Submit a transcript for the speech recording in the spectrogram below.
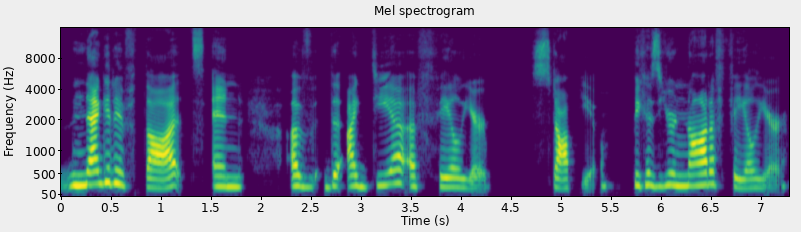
negative thoughts, and of the idea of failure stop you because you're not a failure.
